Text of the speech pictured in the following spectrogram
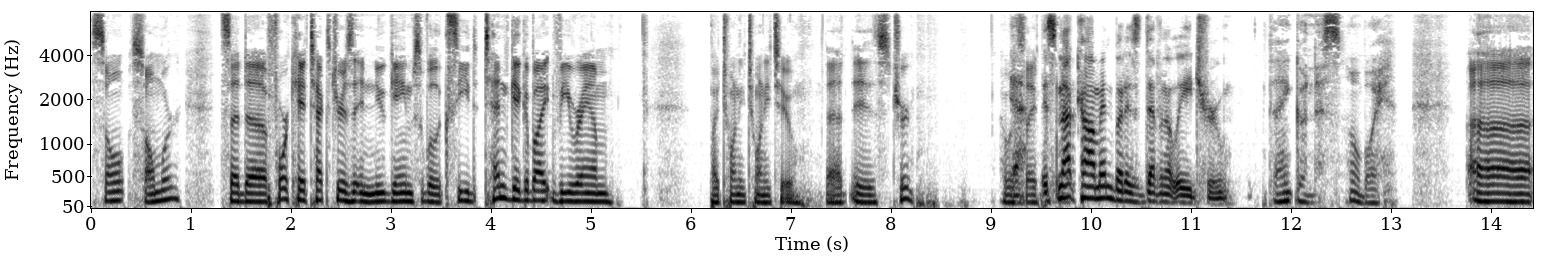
so, Sommer said uh, 4K textures in new games will exceed 10 gigabyte VRAM by 2022. That is true. I would yeah, say. it's not common, but it's definitely true. Thank goodness. Oh boy. Uh,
